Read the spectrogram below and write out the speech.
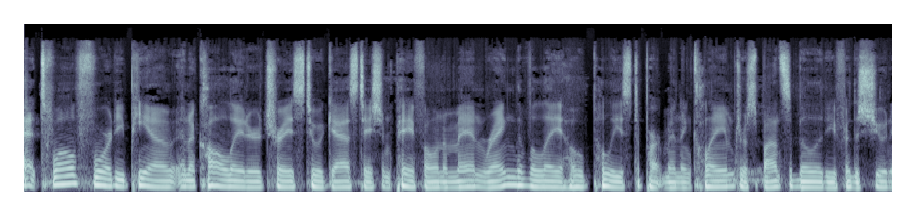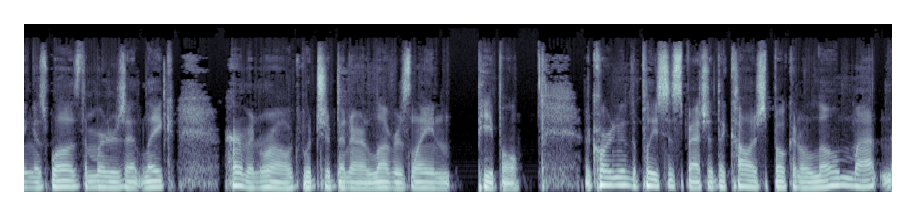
At 12:40 p.m. and a call later traced to a gas station payphone, a man rang the Vallejo Police Department and claimed responsibility for the shooting as well as the murders at Lake Herman Road, which had been our Lovers Lane people. According to the police dispatcher, the caller spoke in a low, mon-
